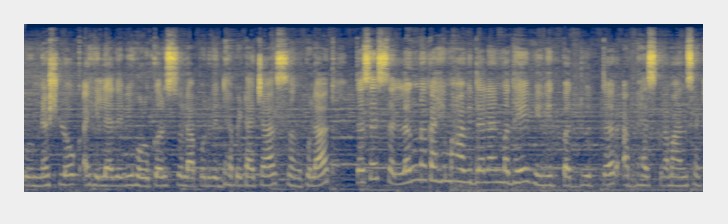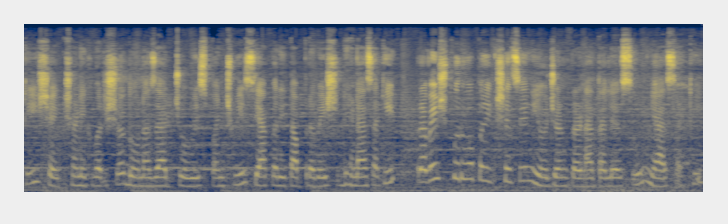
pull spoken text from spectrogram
पुण्यश्लोक अहिल्यादेवी होळकर सोलापूर विद्यापीठाच्या संकुलात तसेच संलग्न काही महाविद्यालयांमध्ये विविध पदव्युत्तर अभ्यासक्रमांसाठी शैक्षणिक वर्ष दोन हजार चोवीस पंचवीस याकरिता प्रवेश घेण्यासाठी प्रवेशपूर्व परीक्षेचे नियोजन करण्यात आले असून यासाठी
